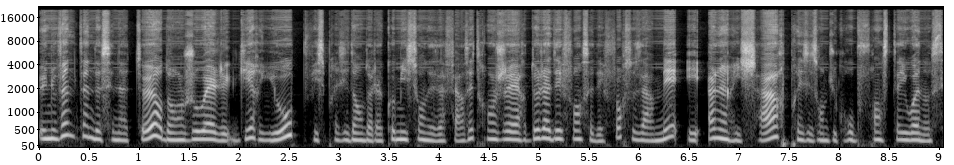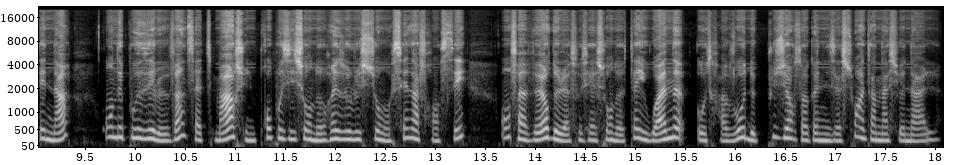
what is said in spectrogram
Une vingtaine de sénateurs, dont Joël Guerriot, vice-président de la Commission des Affaires étrangères, de la Défense et des Forces armées, et Alain Richard, président du groupe France-Taïwan au Sénat, ont déposé le 27 mars une proposition de résolution au Sénat français en faveur de l'association de Taïwan aux travaux de plusieurs organisations internationales.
